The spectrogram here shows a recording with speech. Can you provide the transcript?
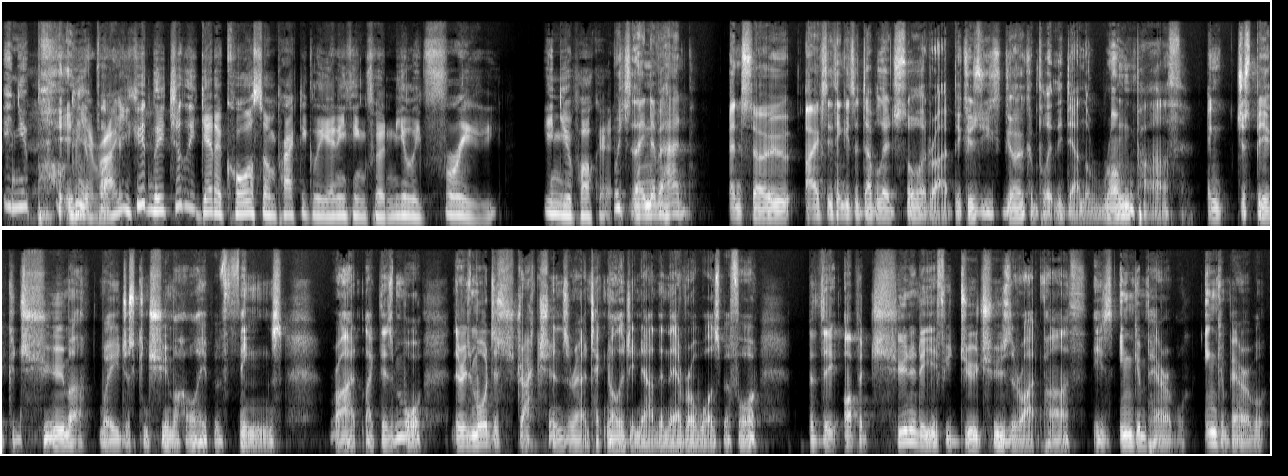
In your pocket, in your right? You could literally get a course on practically anything for nearly free in your pocket. Which they never had. And so I actually think it's a double edged sword, right? Because you could go completely down the wrong path and just be a consumer where you just consume a whole heap of things, right? Like there's more, there is more distractions around technology now than there ever was before. But the opportunity, if you do choose the right path, is incomparable, incomparable.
